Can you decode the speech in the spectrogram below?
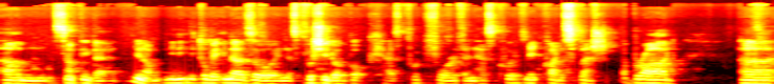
Um, something that, you know, Nitobe Inazo in his Bushido book has put forth and has made quite a splash abroad uh,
